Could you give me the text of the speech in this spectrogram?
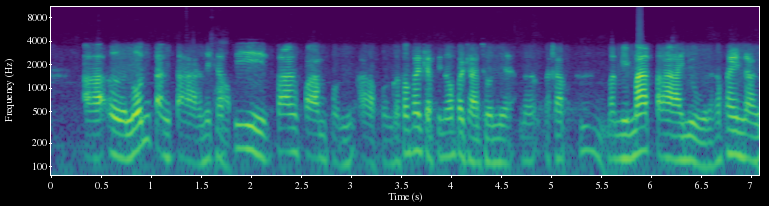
ำอ่าเอ่อล้นต่างๆนะครัครับบที่สร้างความผลอ่าผลกระทบให้กับพี่น้องประชาชนเนี่ยนะครับ มันมีมาตราอยู่นะครับ ให้นาง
